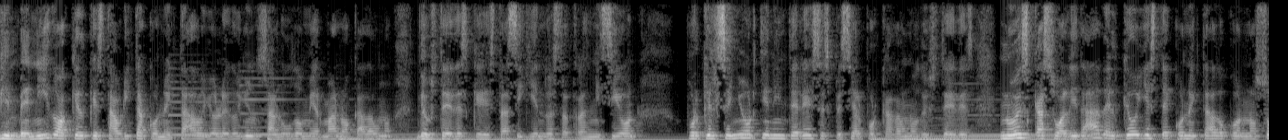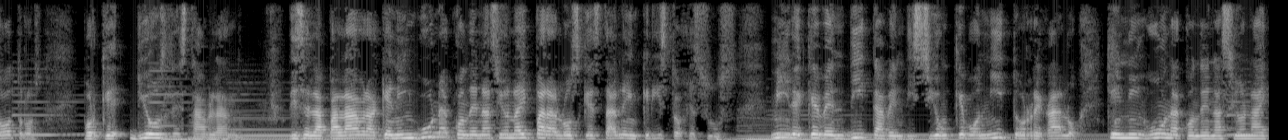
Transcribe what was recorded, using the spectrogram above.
Bienvenido a aquel que está ahorita conectado. Yo le doy un saludo, mi hermano, a cada uno de ustedes que está siguiendo esta transmisión porque el Señor tiene interés especial por cada uno de ustedes. No es casualidad el que hoy esté conectado con nosotros, porque Dios le está hablando. Dice la palabra que ninguna condenación hay para los que están en Cristo Jesús. Mire qué bendita bendición, qué bonito regalo, que ninguna condenación hay.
